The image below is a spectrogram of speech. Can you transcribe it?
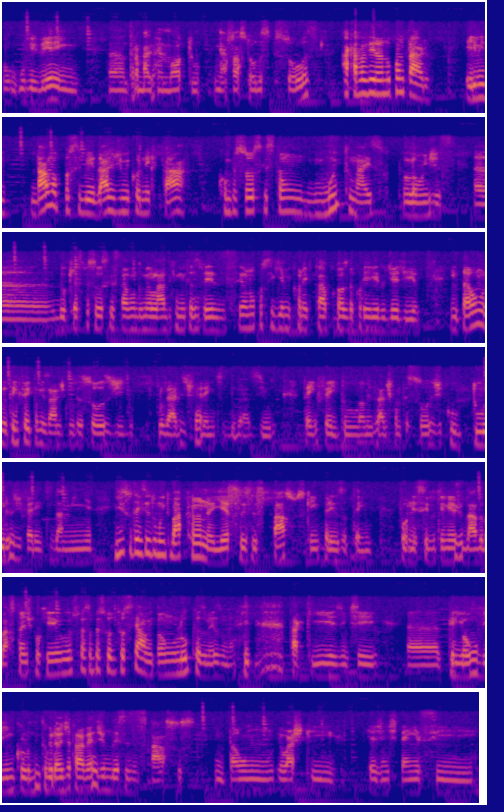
o viver em uh, trabalho remoto me afastou das pessoas, acaba virando o contrário. Ele me dá uma possibilidade de me conectar com pessoas que estão muito mais longe uh, do que as pessoas que estavam do meu lado, que muitas vezes eu não conseguia me conectar por causa da correria do dia a dia. Então, eu tenho feito amizade com pessoas de lugares diferentes do Brasil, tenho feito amizade com pessoas de culturas diferentes da minha. Isso tem sido muito bacana, e esses espaços que a empresa tem fornecido tem me ajudado bastante, porque eu sou essa pessoa social. Então, o Lucas mesmo, né, tá aqui, a gente uh, criou um vínculo muito grande através de um desses espaços. Então, eu acho que, que a gente tem esse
